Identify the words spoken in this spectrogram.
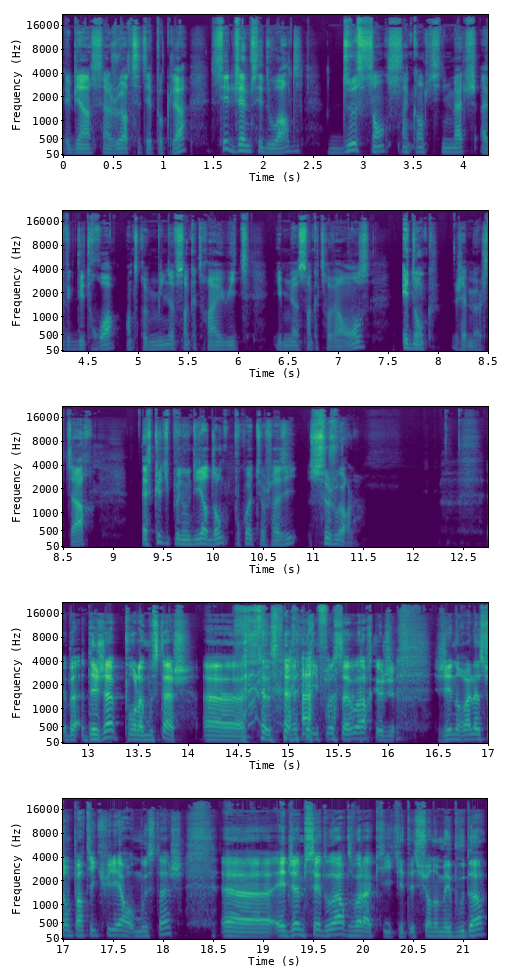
eh bien, c'est un joueur de cette époque-là. C'est James Edwards, 256 matchs avec des trois entre 1988 et 1991, et donc jamais All-Star. Est-ce que tu peux nous dire donc pourquoi tu as choisi ce joueur-là? Eh ben, déjà pour la moustache, euh, il faut savoir que j'ai une relation particulière aux moustaches. Euh, et James Edwards, voilà, qui, était surnommé Bouddha,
